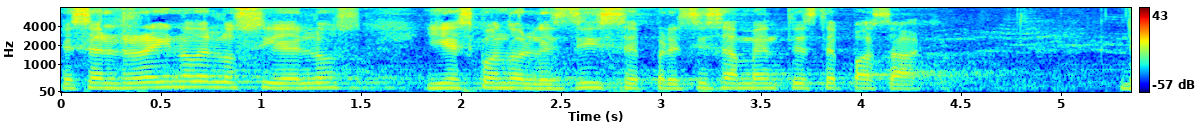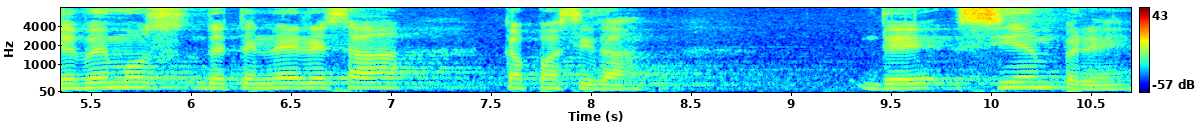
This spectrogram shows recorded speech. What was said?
es el reino de los cielos y es cuando les dice precisamente este pasaje. Debemos de tener esa capacidad de siempre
